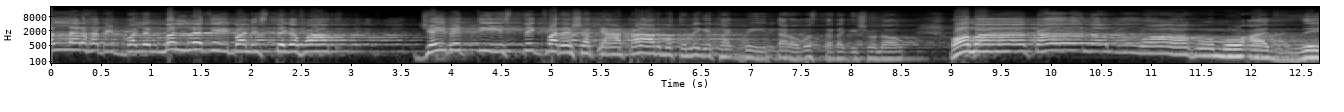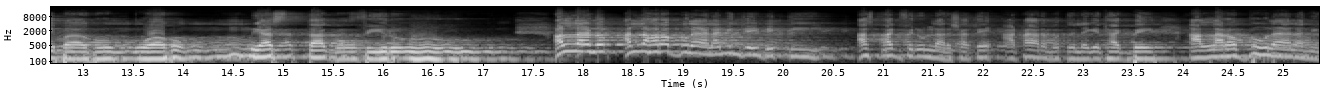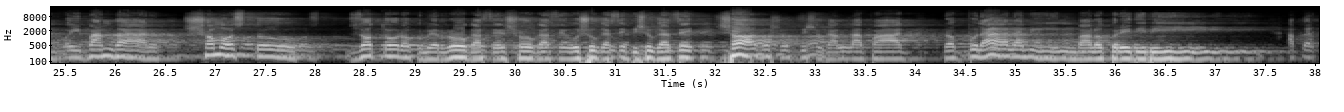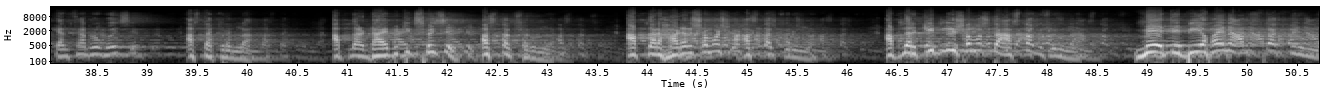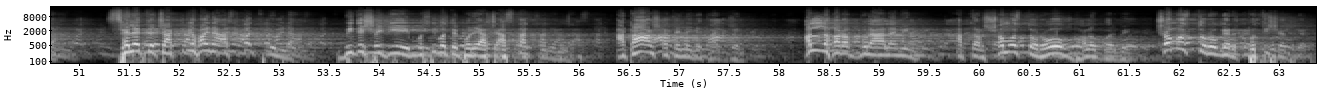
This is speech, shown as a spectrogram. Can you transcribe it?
আল্লাহর হাবিব বলেন, মাল্লাযী বাল ইস্তিগফার। যেই ব্যক্তি ইস্তিগফারের সাথে আটার মতো লেগে থাকবে, তার অবস্থাটা কি শোনাও ওমা কানাল্লাহু মুআযযিবাহুম ওয়া হুম ইয়াস্তাগফিরুন। আল্লাহ আল্লাহ রাব্বুল আলামিন যেই ব্যক্তি আস্তাগফিরুল্লাহর সাথে আটার মতো লেগে থাকবে, আল্লাহ রব্বুল আলামিন ওই বান্দার সমস্ত যত রকমের রোগ আছে, শোক আছে, অসুখ আছে, বিসুখ আছে, সব অসুখ বিসুখ আল্লাহ পাক রব্বুল আলামিন ভালো করে দিবি। আপনার ক্যান্সার রোগ হয়েছে? আস্তাগফিরুল্লাহ। আপনার ডায়াবেটিক্স হয়েছে? আস্তাগফিরুল্লাহ। আপনার হাড়ের সমস্যা? আস্তাগফিরুল্লাহ। আপনার কিডনির সমস্যা? আস্তাগফিরুল্লাহ। মেয়েতে বিয়ে হয় না? আস্তাগফিরুল্লাহ। ছেলেতে চাকরি হয় না? আস্তাগফিরুল্লাহ। বিদেশে গিয়ে মুসিবতে পড়ে আছে? আস্তাগফিরুল্লাহ। আটার সাথে লেগে থাকবেন। আল্লাহ রব্বুল আলমিন আপনার সমস্ত রোগ ভালো করবে সমস্ত রোগের প্রতিষেধক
